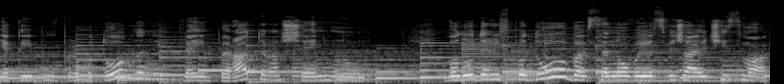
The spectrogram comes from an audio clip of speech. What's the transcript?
який був приготовлений для імператора Шень Нун. Володарю сподобався новий освіжаючий смак.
